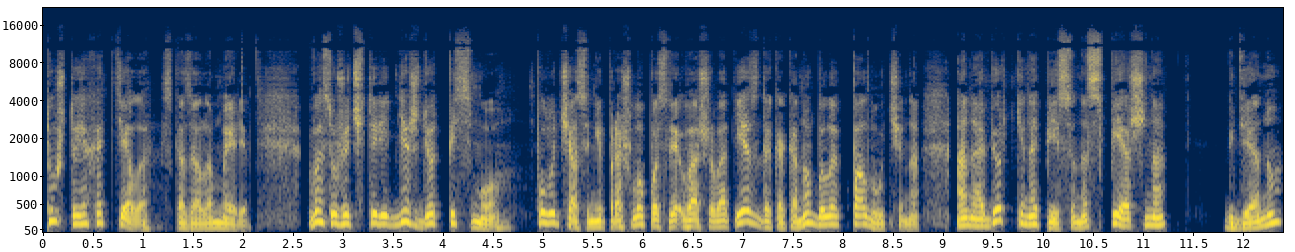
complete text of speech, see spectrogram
то, что я хотела», — сказала Мэри. «Вас уже четыре дня ждет письмо. Получаса не прошло после вашего отъезда, как оно было получено, а на обертке написано «Спешно». «Где оно,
